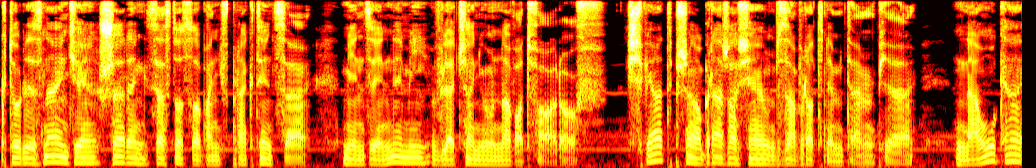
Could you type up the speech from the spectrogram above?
który znajdzie szereg zastosowań w praktyce, m.in. w leczeniu nowotworów. Świat przeobraża się w zawrotnym tempie. Nauka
